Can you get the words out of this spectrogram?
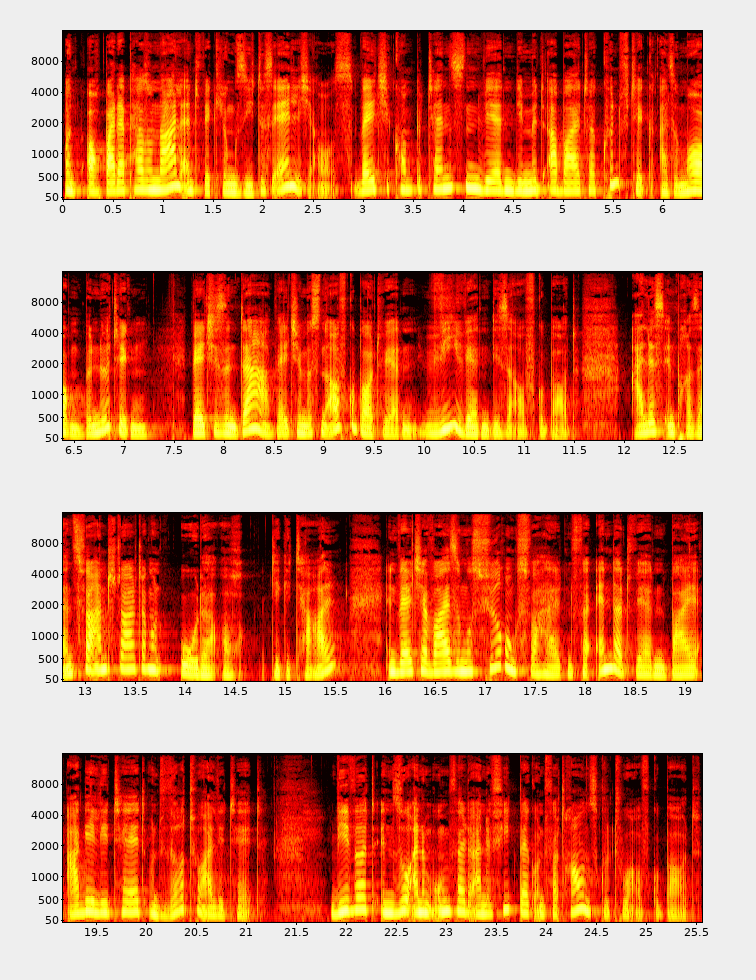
Und auch bei der Personalentwicklung sieht es ähnlich aus. Welche Kompetenzen werden die Mitarbeiter künftig, also morgen, benötigen? Welche sind da? Welche müssen aufgebaut werden? Wie werden diese aufgebaut? Alles in Präsenzveranstaltungen oder auch digital? In welcher Weise muss Führungsverhalten verändert werden bei Agilität und Virtualität? Wie wird in so einem Umfeld eine Feedback- und Vertrauenskultur aufgebaut?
